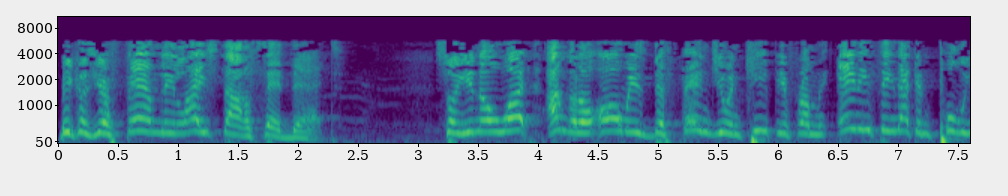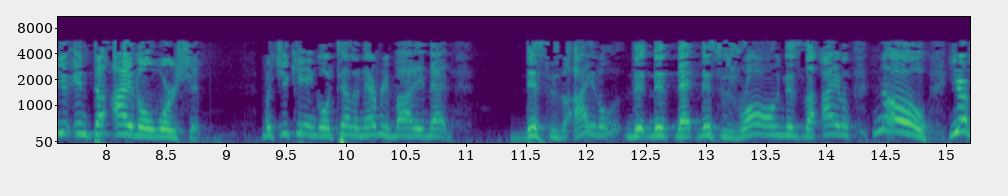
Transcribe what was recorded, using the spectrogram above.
Because your family lifestyle said that. So you know what? I'm going to always defend you and keep you from anything that can pull you into idol worship. But you can't go telling everybody that this is idol, that, that this is wrong, this is the idol. No, your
